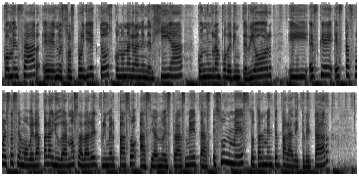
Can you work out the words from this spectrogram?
comenzar eh, nuestros proyectos con una gran energía, con un gran poder interior. Y es que esta fuerza se moverá para ayudarnos a dar el primer paso hacia nuestras metas. Es un mes totalmente para decretar,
